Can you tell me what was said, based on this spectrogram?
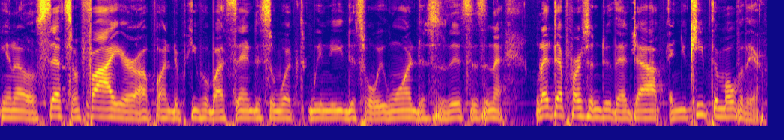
you know, set some fire up under people by saying this is what we need, this is what we want, this is this, this and that. Let that person do that job, and you keep them over there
